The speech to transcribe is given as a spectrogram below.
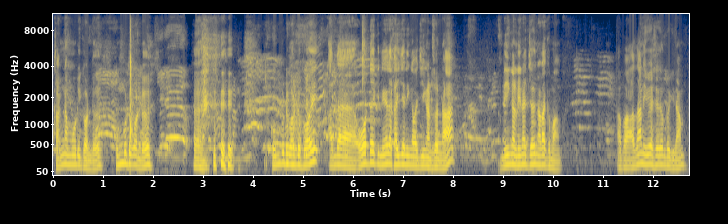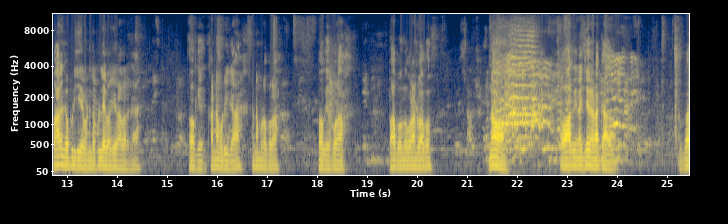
கண்ணை மூடிக்கொண்டு கும்பிட்டு கொண்டு கும்பிட்டு கொண்டு போய் அந்த ஓட்டைக்கு நேராக கையை நீங்கள் வச்சிங்கன்னு சொன்னால் நீங்கள் நினைச்சது நடக்குமா? அப்போ அதான் இவே செய்து கொண்டிருக்கிறான். பாருங்கள் எப்படி செய்ய இந்த பிள்ளை வகையில் பாருங்க. ஓகே கண்ணை முடியுதா கண்ணை மூட போகிறா ஓகே போகிறா பார்ப்போம் எங்கே போகிறான்ட்டு பார்ப்போம் நோ. அவள் அது நினைச்சது நடக்காதான் அப்போ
